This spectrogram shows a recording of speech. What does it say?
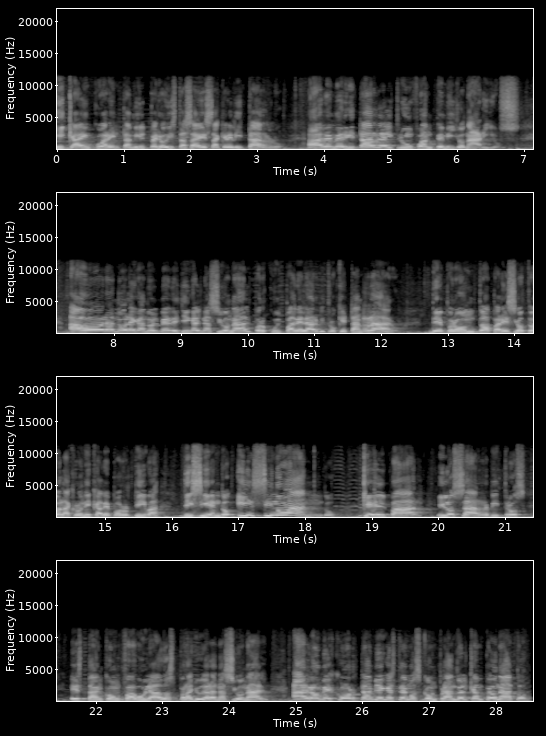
y caen 40 mil periodistas a desacreditarlo, a demeritarle el triunfo ante Millonarios. Ahora no le ganó el Medellín al Nacional por culpa del árbitro. Qué tan raro. De pronto apareció toda la crónica deportiva diciendo, insinuando que el VAR y los árbitros están confabulados para ayudar a Nacional. A lo mejor también estemos comprando el campeonato,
